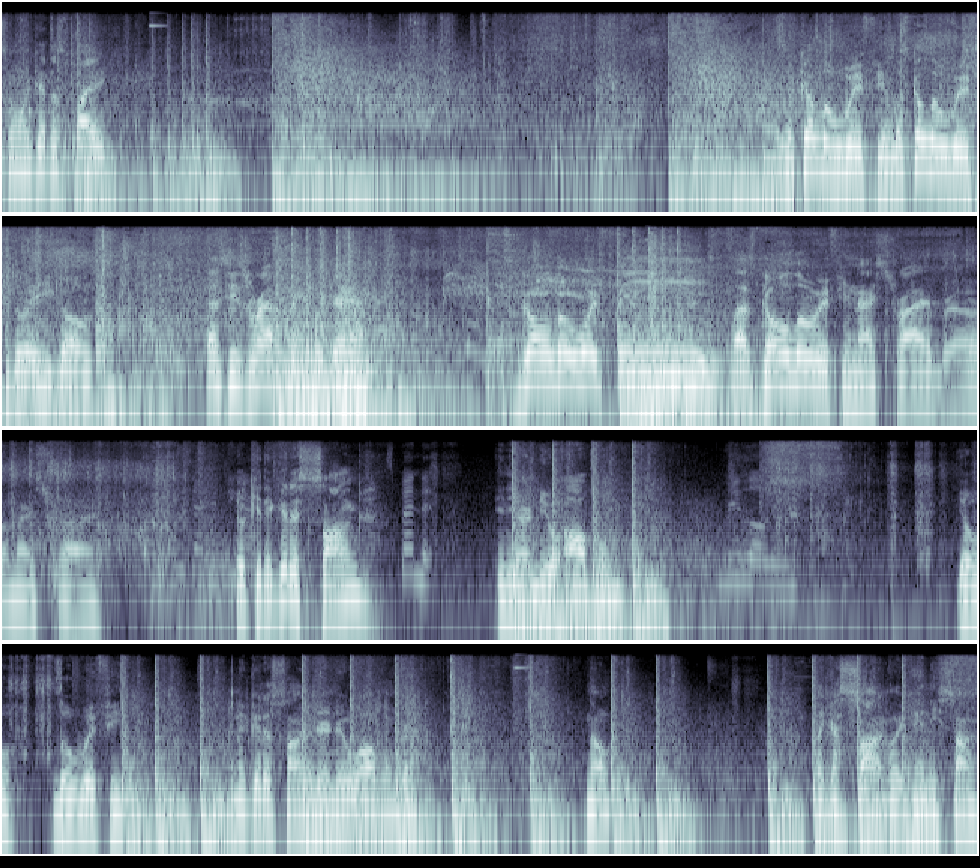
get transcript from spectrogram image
Someone get a spike. Hey, look at Lil Whiffy. Look at Lil Whiffy the way he goes. As he's rapping. Look at him. Go, Lil Whiffy. Let's go, Lil Whiffy. Nice try, bro. Nice try. Yo, can I get a song in your new album? Reloading. Yo, Lil Whiffy. Can I get a song in your new album, bro? No? Like a song, like any song.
